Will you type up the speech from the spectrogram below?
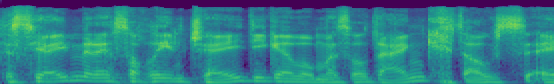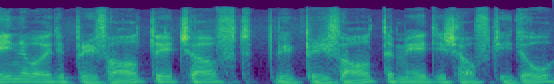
Das sind ja immer so ein Entscheidungen, wo man so denkt, als einer, der in der Privatwirtschaft, bei privaten Medien arbeitet, hier,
